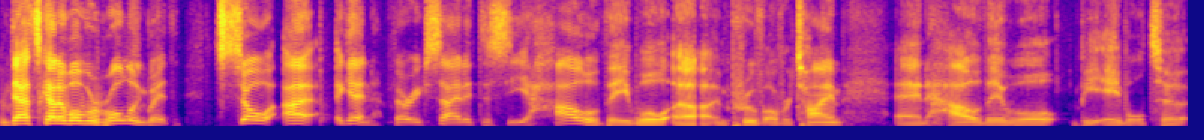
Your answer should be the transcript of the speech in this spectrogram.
that's kind of what we're rolling with. So, uh, again, very excited to see how they will uh, improve over time and how they will be able to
